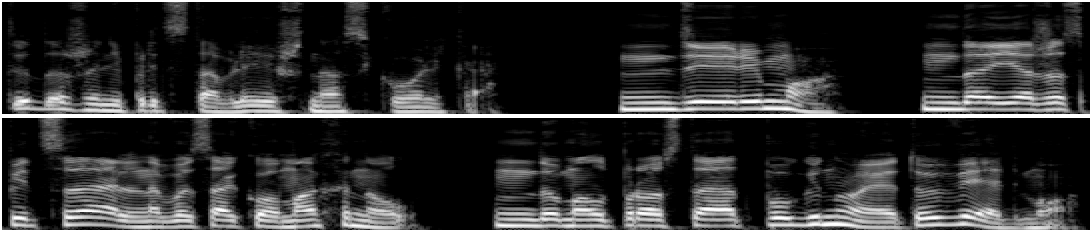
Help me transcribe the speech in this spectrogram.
ты даже не представляешь, насколько. Дерьмо. Да я же специально высоко махнул. Думал, просто отпугну эту ведьму.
